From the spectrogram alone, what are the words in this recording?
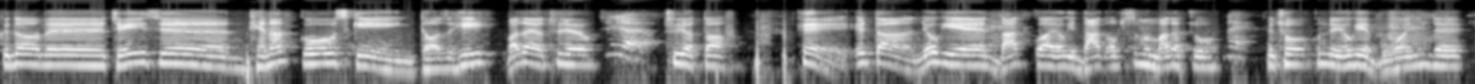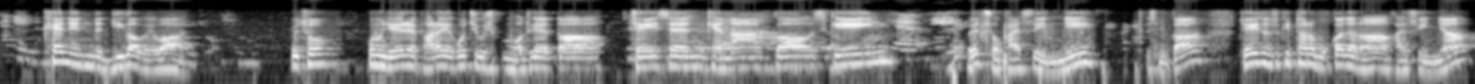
그 다음에 Jason cannot go skiing. Does he? 맞아요. 틀려요. 틀려요. 틀렸다. 오케이. 일단 여기에 not과 여기 not 없으면 맞았죠. 네. 그렇죠? 근데 여기에 뭐가 있는데 있는. 캔이 있는데 네가 왜 와? 그렇죠? 그러면 얘를 바르게 고치고 싶으면 어떻게 됐다? Jason cannot go skiing. 그렇죠. 갈 수 있니? 됐습니까? 제이슨 스키 타러 못 가잖아. 갈 수 있냐?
